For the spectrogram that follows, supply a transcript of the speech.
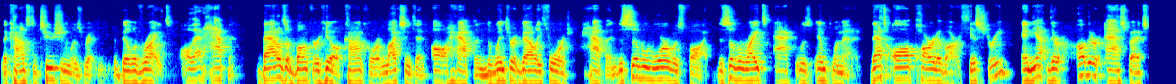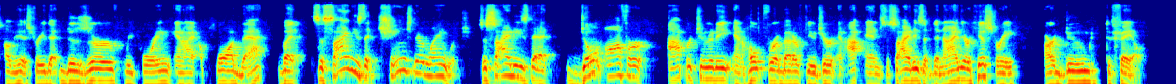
the Constitution was written, the Bill of Rights, all that happened. Battles at Bunker Hill, Concord, Lexington all happened. The winter at Valley Forge happened. The Civil War was fought. The Civil Rights Act was implemented. That's all part of our history. And yet, there are other aspects of history that deserve reporting, and I applaud that. But societies that change their language, societies that don't offer opportunity and hope for a better future, and, uh, and societies that deny their history are doomed to fail.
